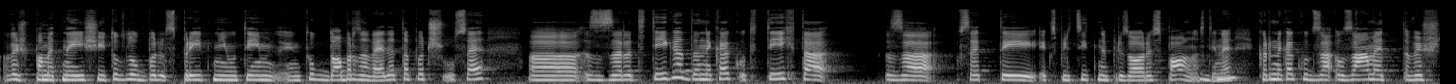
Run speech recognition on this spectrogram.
veš, pametnejši, tako zelo spretni v tem in tako dobro zavedete pač vse. Uh, zaradi tega, da nekako odtehta za vse te eksplicitne prizore spolnosti, mm -hmm. ne? kar nekako vzame, veš,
